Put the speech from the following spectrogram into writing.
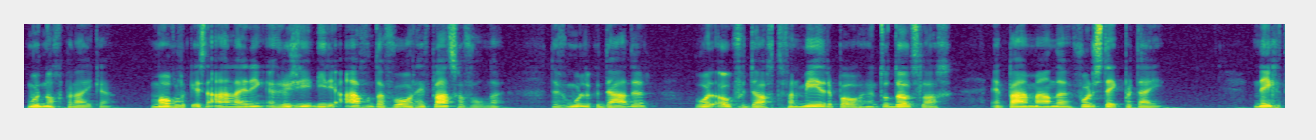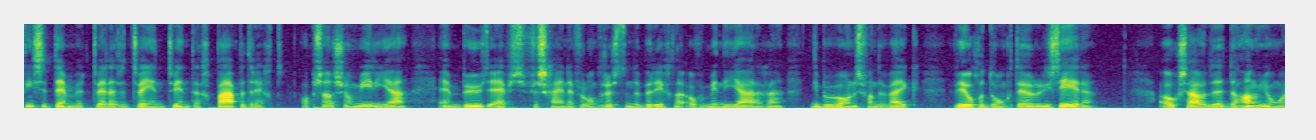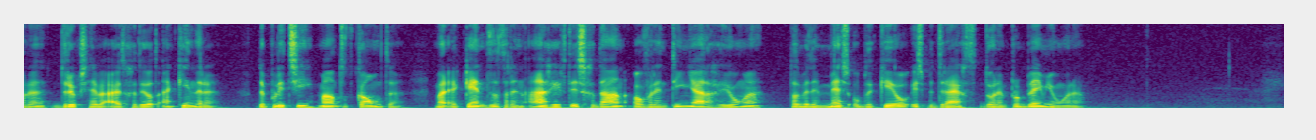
moet nog blijken. Mogelijk is de aanleiding een ruzie die de avond daarvoor heeft plaatsgevonden. De vermoedelijke dader wordt ook verdacht van meerdere pogingen tot doodslag en paar maanden voor de steekpartij. 19 september 2022, Papendrecht. Op social media en buurtapps verschijnen verontrustende berichten over minderjarigen die bewoners van de wijk Wilgedonk terroriseren. Ook zouden de hangjongeren drugs hebben uitgedeeld aan kinderen. De politie maand tot kalmte, maar erkent dat er een aangifte is gedaan over een tienjarige jongen dat met een mes op de keel is bedreigd door een probleemjongere.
